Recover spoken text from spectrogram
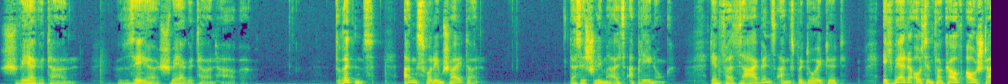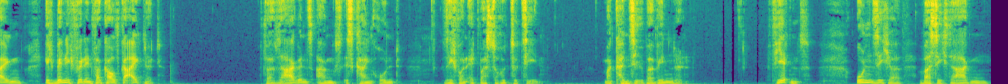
schwer getan, sehr schwer getan habe. Drittens, Angst vor dem Scheitern. Das ist schlimmer als Ablehnung. Denn Versagensangst bedeutet, ich werde aus dem Verkauf aussteigen, ich bin nicht für den Verkauf geeignet. Versagensangst ist kein Grund, sich von etwas zurückzuziehen. Man kann sie überwinden. Viertens. Unsicher, was ich sagen,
